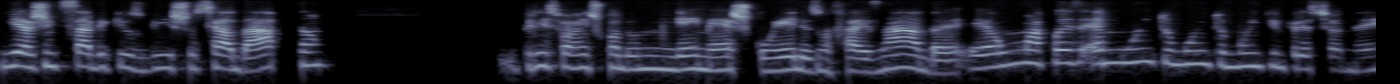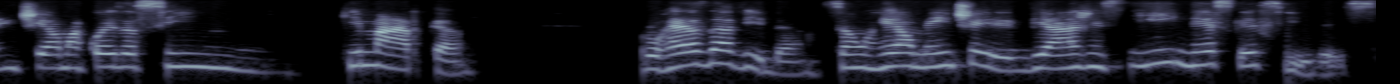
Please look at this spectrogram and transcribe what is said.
E a gente sabe que os bichos se adaptam, principalmente quando ninguém mexe com eles, não faz nada. É uma coisa, é muito, muito, muito impressionante. É uma coisa assim que marca para o resto da vida. São realmente viagens inesquecíveis.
